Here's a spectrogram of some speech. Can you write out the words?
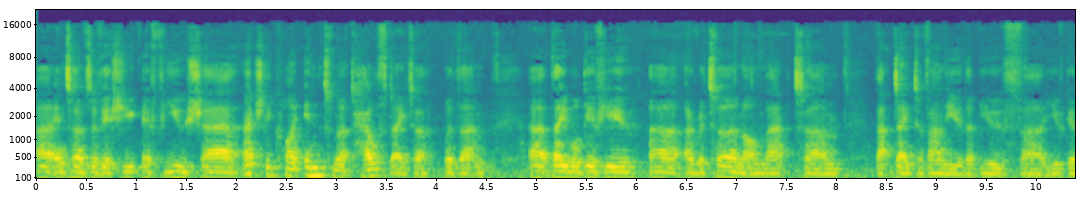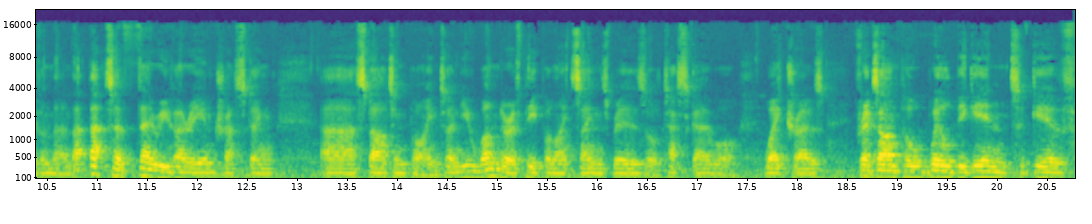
Uh, in terms of if you, if you share actually quite intimate health data with them, uh, they will give you a return on that um, that data value that you've uh, you've given them. That that's a very very interesting uh, starting point, and you wonder if people like Sainsbury's or Tesco or Waitrose, for example, will begin to give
